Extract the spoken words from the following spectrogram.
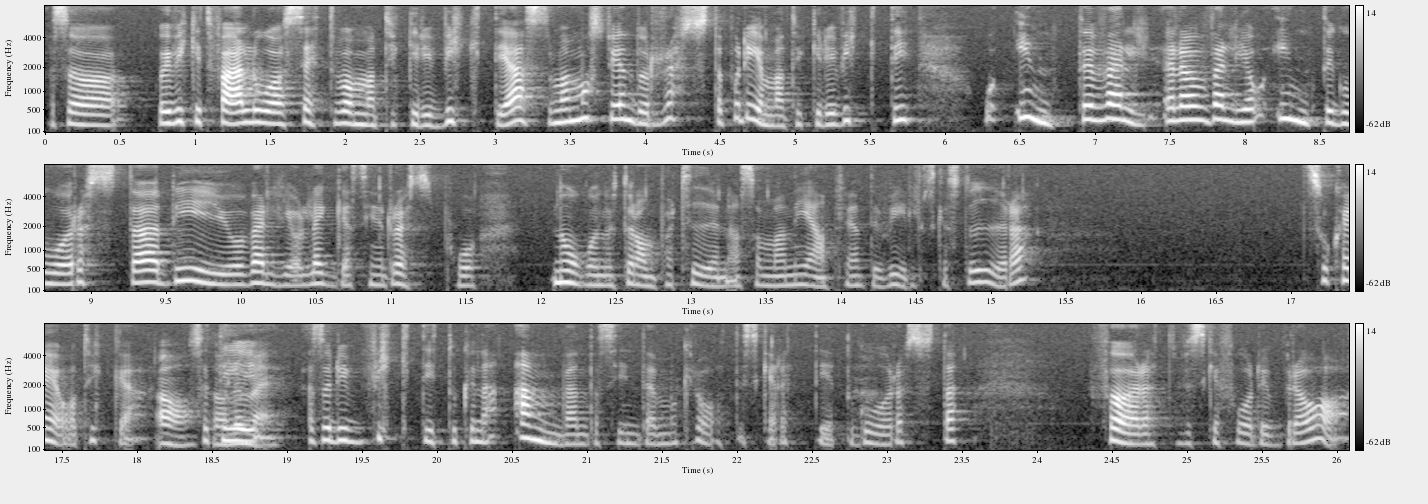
Alltså, och i vilket fall, oavsett vad man tycker är viktigast, man måste ju ändå rösta på det man tycker är viktigt. Och inte välja, eller att välja att inte gå och rösta, det är ju att välja att lägga sin röst på någon av de partierna som man egentligen inte vill ska styra. Så kan jag tycka. Ja, Så att det, är, alltså det är viktigt att kunna använda sin demokratiska rättighet och gå och rösta. För att vi ska få det bra.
